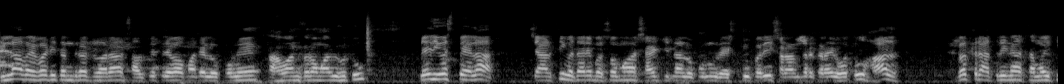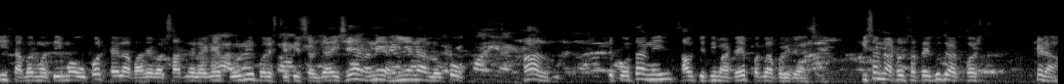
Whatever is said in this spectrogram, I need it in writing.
જિલ્લા વહીવટીતંત્ર દ્વારા સાવચેત રહેવા માટે લોકોને આહવાન કરવામાં આવ્યું હતું. બે દિવસ પહેલાં ચારથી વધારે બસોમાં સાઠ જેટલા લોકોનું રેસ્ક્યુ કરી સ્થળાંતર કરાયું હતું. હાલ ગત રાત્રિના સમયથી સાબરમતીમાં ઉપર થયેલા ભારે વરસાદને લઈને પૂરની પરિસ્થિતિ સર્જાઈ છે અને અહીંયાના લોકો હાલ તે પોતાની સાવચેતી માટે પગલાં ભરી રહ્યા છે. કિશન રાઠોડ સાથે ગુજરાત ફર્સ્ટ, ખેડા.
